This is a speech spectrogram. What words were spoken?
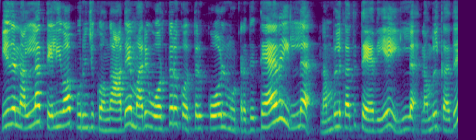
இதை நல்லா தெளிவாக புரிஞ்சுக்கோங்க. அதே மாதிரி ஒருத்தருக்கு ஒருத்தர் கோல் மூட்டுறது தேவையில்லை. நம்மளுக்கு அது தேவையே இல்லை. நம்மளுக்கு அது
